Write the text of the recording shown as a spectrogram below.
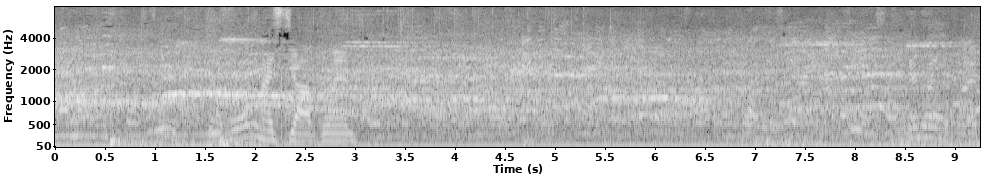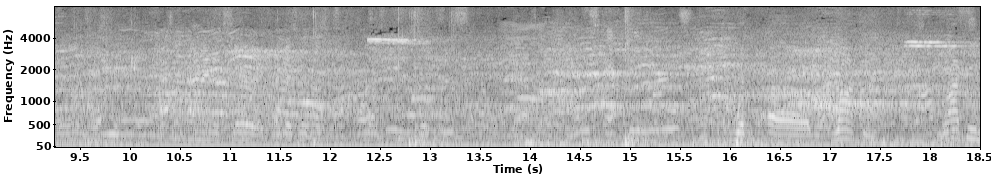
My mom was 14. Nice job, Gwen. Been around the five one. I mean, it's there. I guess it was just Who's 15 ones? With uh, Rocky, Rocky National. Rocky National, 15 ones. And then back, there are 16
